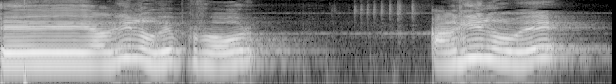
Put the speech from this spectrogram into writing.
Eh, ¿Alguien lo ve, por favor? ¿Alguien lo ve?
